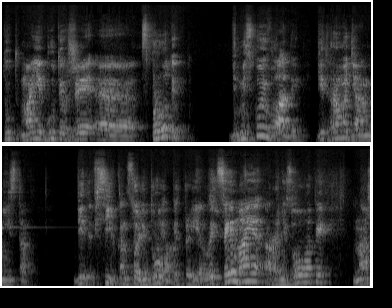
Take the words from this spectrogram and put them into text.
тут має бути вже е, спротив від міської влади, від громадян міста, від всіх консолідовано. Від. Але це має організовувати наш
